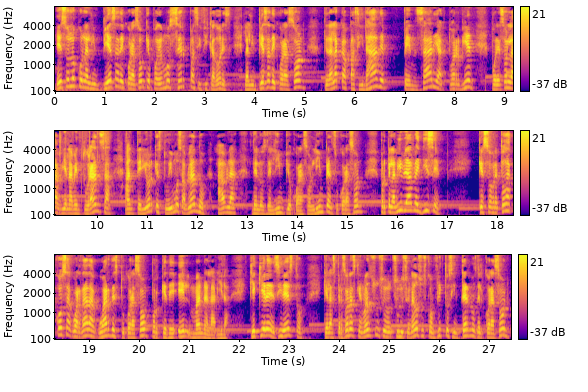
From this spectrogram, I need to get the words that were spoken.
Es solo con la limpieza de corazón que podemos ser pacificadores. La limpieza de corazón te da la capacidad de pensar y actuar bien. Por eso la bienaventuranza anterior que estuvimos hablando habla de los de limpio corazón. Limpian su corazón. Porque la Biblia habla y dice, que sobre toda cosa guardada guardes tu corazón porque de él mana la vida. ¿Qué quiere decir esto? Que las personas que no han solucionado sus conflictos internos del corazón,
